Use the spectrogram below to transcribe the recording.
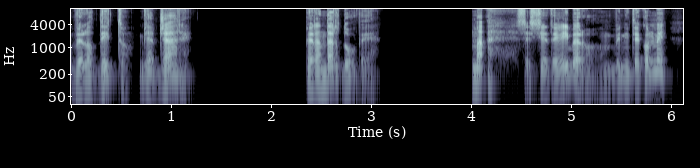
Ve l'ho detto, viaggiare. Per andar dove? Ma se siete libero, venite con me.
